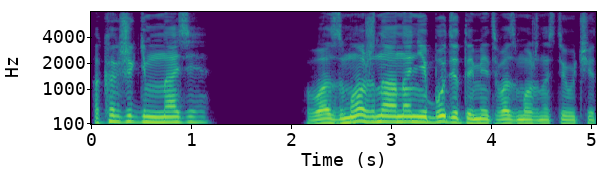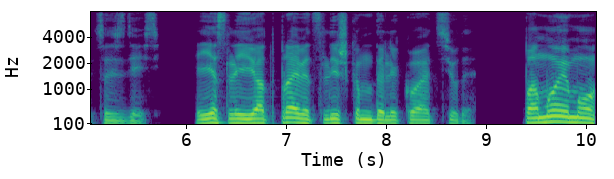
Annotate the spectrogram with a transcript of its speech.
А как же гимназия? Возможно, она не будет иметь возможности учиться здесь, если ее отправят слишком далеко отсюда. По-моему,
